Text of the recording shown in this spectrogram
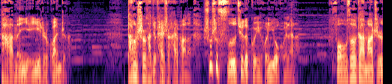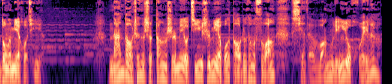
大门也一直关着的。当时他就开始害怕了，说是死去的鬼魂又回来了，否则干嘛只动了灭火器呀？难道真的是当时没有及时灭火导致他们死亡？现在亡灵又回来了？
